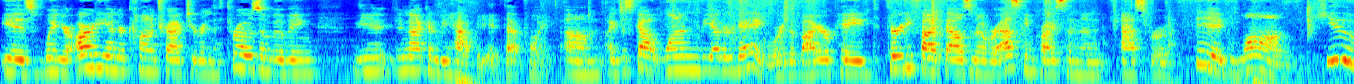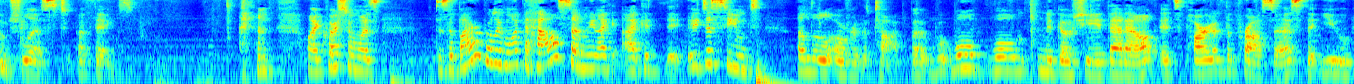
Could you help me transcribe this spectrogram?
is when you're already under contract, you're in the throes of moving. You're not going to be happy at that point. Um, I just got one the other day where the buyer paid thirty-five thousand over asking price and then asked for a big, long, huge list of things. And my question was, does the buyer really want the house? I mean, I, I could. It just seemed a little over the top, but we'll we'll negotiate that out. It's part of the process that you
